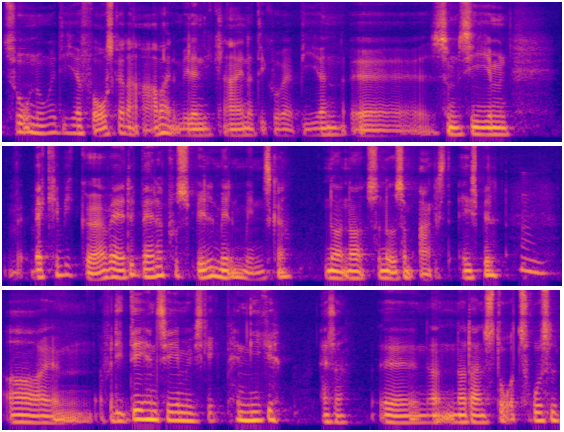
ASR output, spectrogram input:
tog nogle af de her forskere, der arbejder med Melanie Klein, og det kunne være Bieren, øh, som siger, jamen, hvad, hvad kan vi gøre? Hvad er det, hvad er der på spil mellem mennesker, når, når sådan noget som angst er i spil? Mm. Og øhm, fordi det, han siger, at vi skal ikke panikke, altså, øh, når, når der er en stor trussel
